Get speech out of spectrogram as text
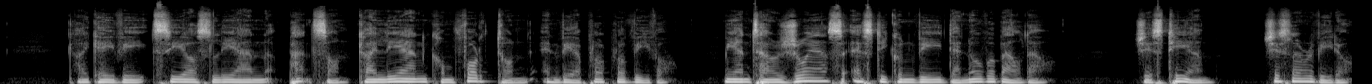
cae che vi cios lian patson, cae lian conforton en via propro vivo. mientau joyas esti kun vi denove baldaŭ. Ĝis tiam, ĝis la revido.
